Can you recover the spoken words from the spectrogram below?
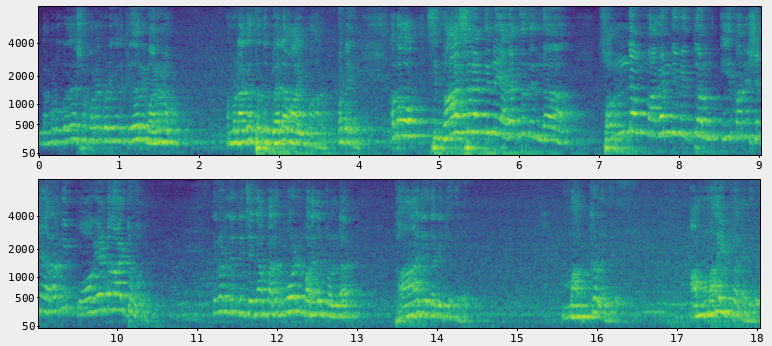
നമ്മൾ ഉപദേശം പറയുമ്പോൾ ഇങ്ങനെ കയറി വരണം. നമ്മുടെ അകത്തത് ബലമായി മാറും. ഓക്കെ. അപ്പോ സിംഹാസനത്തിന്റെ അകത്ത് നിന്ന് സ്വന്തം മകൻ നിമിത്തം ഈ മനുഷ്യനെ ഇറങ്ങി പോകേണ്ടതായിട്ട് വന്നു. നിങ്ങൾ ചിന്തിച്ച് ഞാൻ പലപ്പോഴും പറഞ്ഞിട്ടുണ്ട് ഭാര്യ തനിക്കെതിരെ മക്കളെതിരെ അമ്മായിപ്പനെതിരെ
